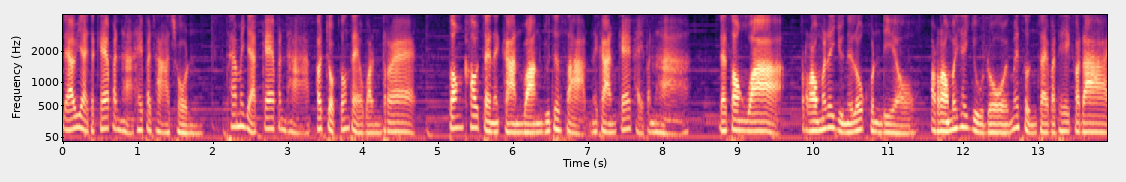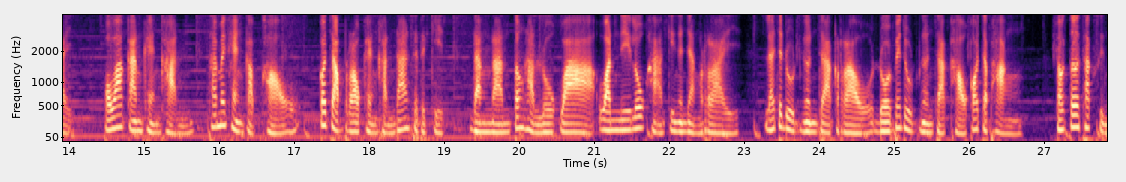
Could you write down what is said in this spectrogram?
แล้วอยากจะแก้ปัญหาให้ประชาชน ถ้าไม่อยากแก้ปัญหาก็จบตั้งแต่วันแรก ต้องเข้าใจในการวางยุทธศาสตร์ในการแก้ไขปัญหา และต้องว่าเราไม่ได้อยู่ในโลกคนเดียว เราไม่ใช่อยู่โดยไม่สนใจประเทศก็ได้ เพราะว่าการแข่งขันถ้าไม่แข่งกับเขา ก็จับเราแข่งขันด้านเศรษฐกิจ ดังนั้นต้องทันโลกว่าวันนี้โลกหากินกันอย่างไร และจะดูดเงินจากเรา โดยไม่ดูดเงินจากเขาก็จะพัง ดรทักษิณ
